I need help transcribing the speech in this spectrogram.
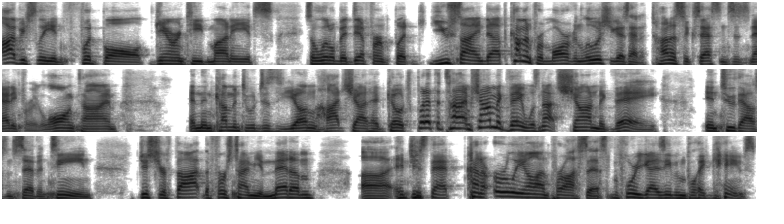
Obviously, in football, guaranteed money, it's it's a little bit different. But you signed up coming from Marvin Lewis. You guys had a ton of success in Cincinnati for a long time and then come into just a young hotshot head coach. But at the time, Sean McVay was not Sean McVay in 2017. Just your thought the first time you met him, uh, and just that kind of early on process before you guys even played games.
